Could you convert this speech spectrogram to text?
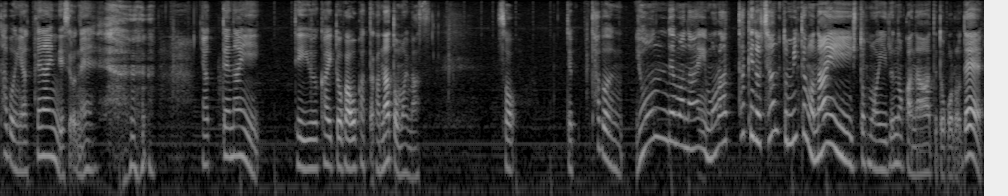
多分やってないんですよね やってないっていう回答が多かったかなと思いますそうで多分読んでもないもらったけどちゃんと見てもない人もいるのかなってところで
